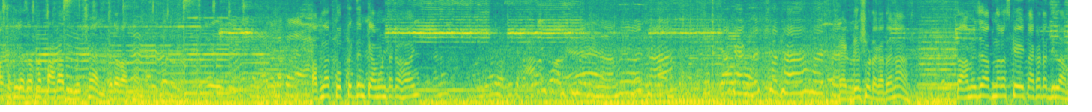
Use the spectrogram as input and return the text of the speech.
আচ্ছা ঠিক আছে, আপনার টাকা দিই, বুঝছেন? এটা রাখেন। আপনার প্রত্যেক দিন কেমন টাকা হয়? এক দেড়শো টাকা, তাই না? তো আমি যে আপনার আজকে এই টাকাটা দিলাম,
